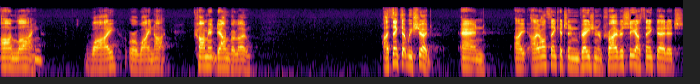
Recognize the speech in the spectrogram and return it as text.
online? Why or why not? Comment down below. I think that we should. And I, I don't think it's an invasion of privacy. I think that it's,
